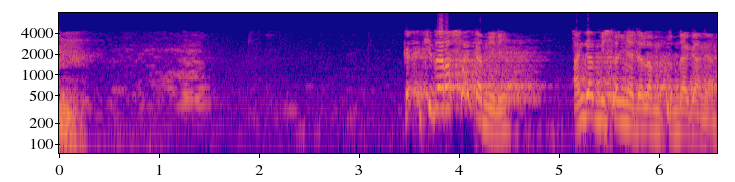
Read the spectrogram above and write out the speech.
Rasakan ini. Anggap misalnya dalam perdagangan.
